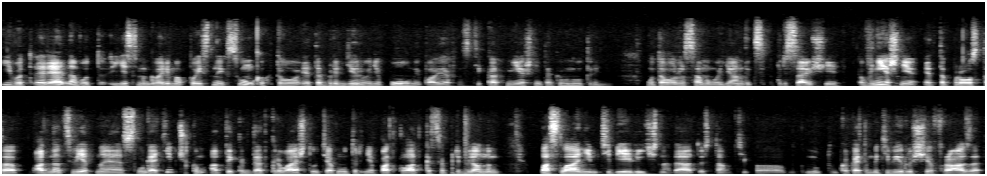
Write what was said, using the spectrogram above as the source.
и вот реально, вот если мы говорим о поясных сумках, то это брендирование полной поверхности, как внешней, так и внутренней у того же самого Яндекса потрясающие. Внешне это просто одноцветное с логотипчиком, а ты когда открываешь, что у тебя внутренняя подкладка с определенным посланием тебе лично, да, то есть там типа ну, какая-то мотивирующая фраза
